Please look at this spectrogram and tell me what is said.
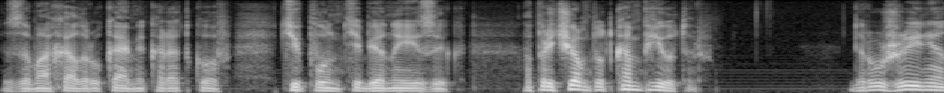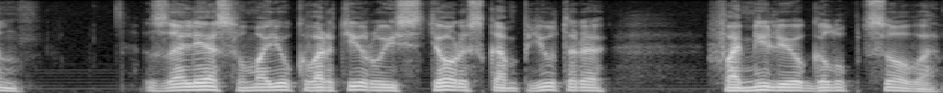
замахал руками Коротков. Типун тебе на язык. А при чем тут компьютер? Дружинин залез в мою квартиру и стер из компьютера фамилию Голубцова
